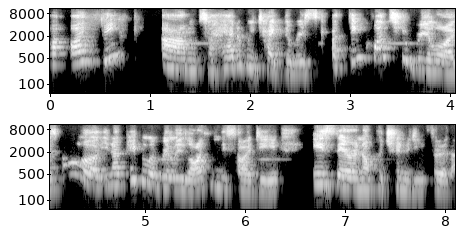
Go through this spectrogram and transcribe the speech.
I think um, so how did we take the risk? I think once you realise, oh, you know, people are really liking this idea, is there an opportunity further?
